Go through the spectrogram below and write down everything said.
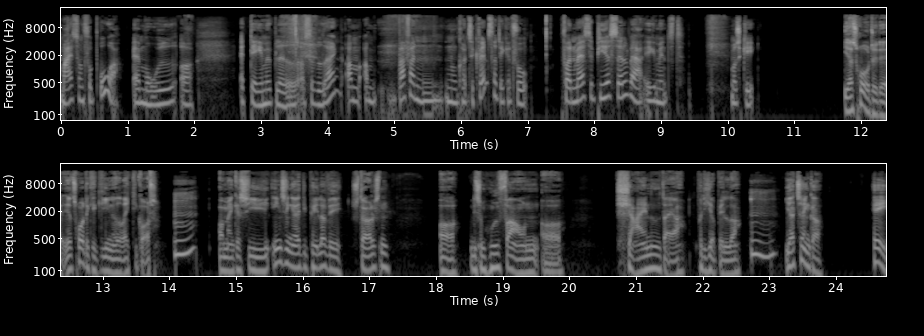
mig som forbruger af mode og af dameblade og så videre, ikke? Om, om hvad for en, nogle konsekvenser det kan få for en masse piger selvværd, ikke mindst. Måske. Jeg tror, det, der, jeg tror, det kan give noget rigtig godt. Mm. Og man kan sige, en ting er, at de piller ved størrelsen og ligesom hudfarven og shinet, der er på de her billeder. Mm. Jeg tænker, hey,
